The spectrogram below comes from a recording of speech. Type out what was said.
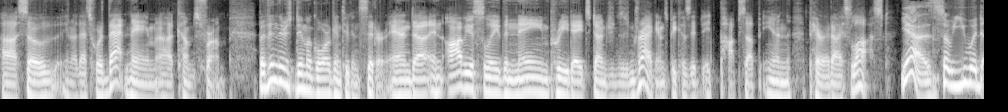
Uh, so you know that's where that name uh, comes from. But then there's Demogorgon to consider, and uh, and obviously the name predates Dungeons and Dragons because it, it pops up in Paradise Lost. Yeah, so you would,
